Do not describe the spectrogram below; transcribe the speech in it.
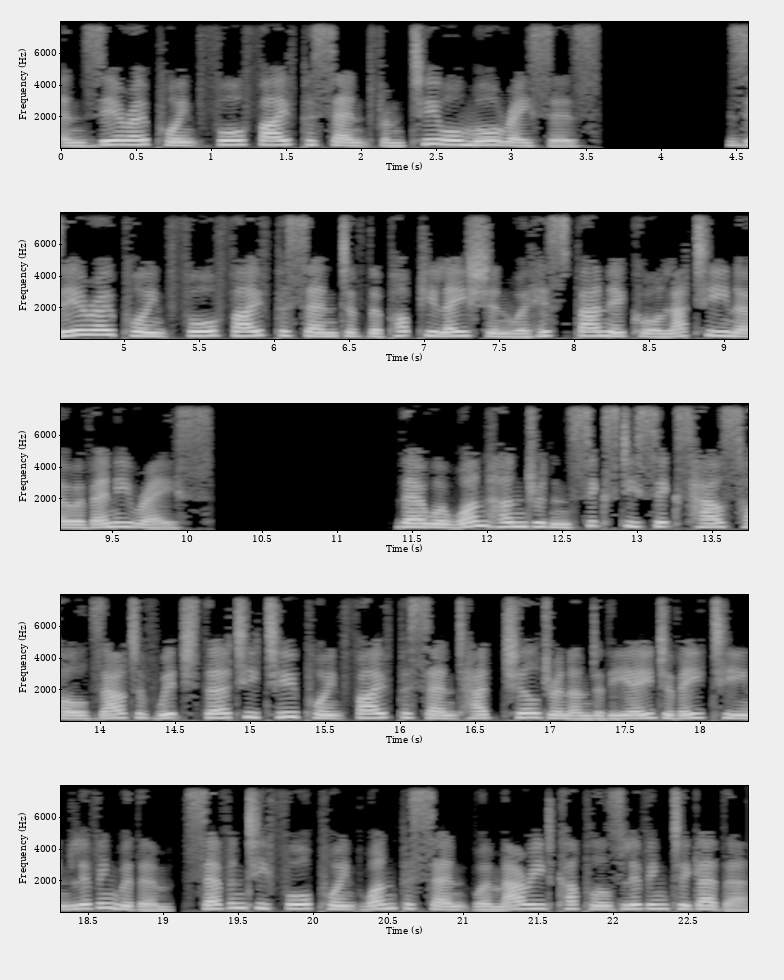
and 0.45% from two or more races. 0.45% of the population were Hispanic or Latino of any race. There were 166 households out of which 32.5% had children under the age of 18 living with them, 74.1% were married couples living together,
